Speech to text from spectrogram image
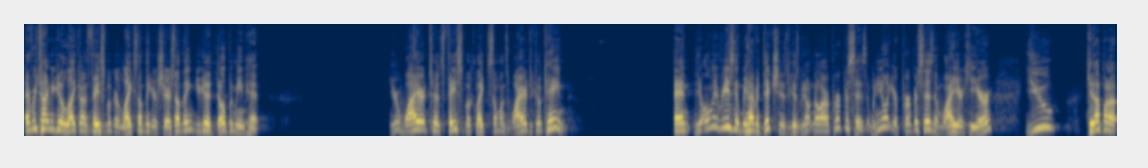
Every time you get a like on Facebook or like something or share something, you get a dopamine hit. You're wired to Facebook like someone's wired to cocaine. And the only reason we have addiction is because we don't know our purpose is. When you know what your purpose is and why you're here, you get up on a,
